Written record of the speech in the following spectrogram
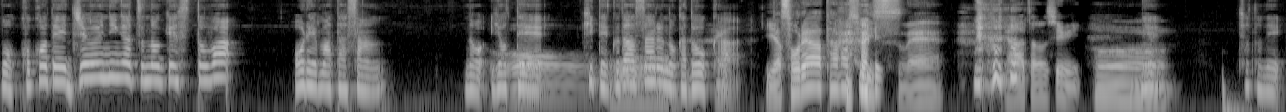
もうここで12月のゲストは、俺またさんの予定、来てくださるのかどうか。いや、そりゃ楽しみっすね。いや、楽しみ。ね。ちょっとね、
